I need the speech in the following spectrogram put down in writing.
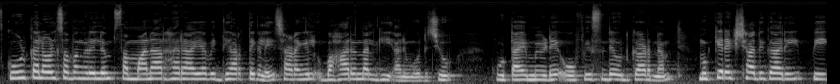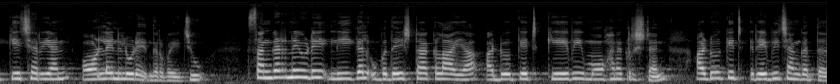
സ്കൂൾ കലോത്സവങ്ങളിലും സമ്മാനാർഹരായ വിദ്യാർത്ഥികളെ ചടങ്ങിൽ ഉപഹാരം നൽകി അനുമോദിച്ചു. കൂട്ടായ്മയുടെ ഓഫീസിന്റെ ഉദ്ഘാടനം മുഖ്യരക്ഷാധികാരി പി കെ ചെറിയാൻ ഓൺലൈനിലൂടെ നിർവഹിച്ചു. സംഘടനയുടെ ലീഗൽ ഉപദേഷ്ടാക്കളായ advocate K V Mohanakrishnan advocate Ravi Chankath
